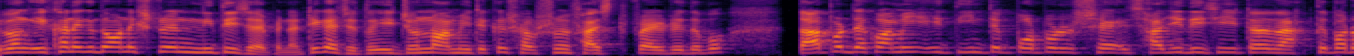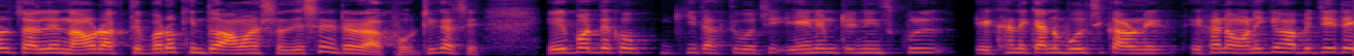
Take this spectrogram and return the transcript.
এবং এখানে কিন্তু অনেক স্টুডেন্ট নিতেই চাইবে না, ঠিক আছে? তো এই জন্য আমি এটাকে সবসময় ফার্স্ট প্রায়োরিটি দেবো। তারপর দেখো আমি এই তিনটে পরপর সাজিয়ে দিয়েছি, এটা রাখতে পারো, চাইলে নাও রাখতে পারো, কিন্তু আমার সাজেশন এটা রাখো, ঠিক আছে? এরপর দেখো কী রাখতে বলছি এন এম ট্রেনিং স্কুল এখানে কেন বলছি? কারণ এখানে অনেকে ভাবে যে এটা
